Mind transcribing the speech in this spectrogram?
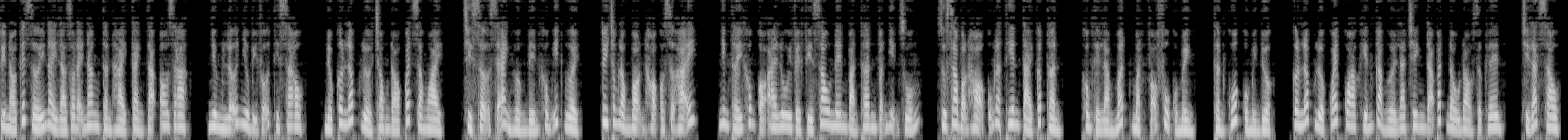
Tuy nói kết giới này là do đại năng thần hải cảnh tạo o ra, nhưng lỡ như bị vỡ thì sao? Nếu cơn lốc lửa trong đó quét ra ngoài, chỉ sợ sẽ ảnh hưởng đến không ít người. Tuy trong lòng bọn họ có sợ hãi, nhưng thấy không có ai lui về phía sau nên bản thân vẫn nhịn xuống. Dù sao bọn họ cũng là thiên tài cấp thần, không thể làm mất mặt võ phủ của mình, thần quốc của mình được. Cơn lốc lửa quét qua khiến cả người La Trinh đã bắt đầu đỏ rực lên. Chỉ lát sau,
